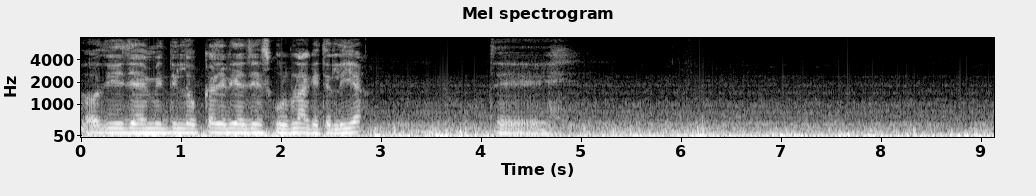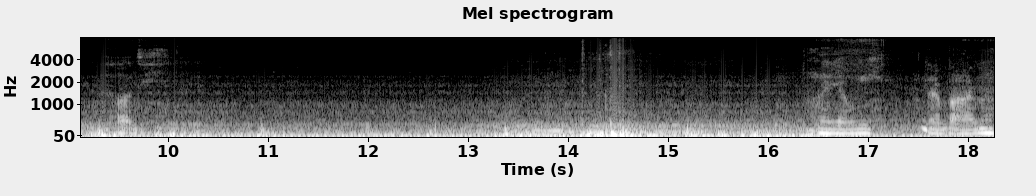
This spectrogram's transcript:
ਉਹਦੀ ਜੈਮੀ ਦੀ ਲੋਕਾਂ ਜਿਹੜੀ ਅਜੇ ਸਕੂਲ ਬਣਾ ਕੇ ਚੱਲੀ ਆ। ਤੇ ਲਓ ਜੀ। ਹੁਣ ਜਾਊਗੀ ਦਰਬਾਰ ਨੂੰ।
